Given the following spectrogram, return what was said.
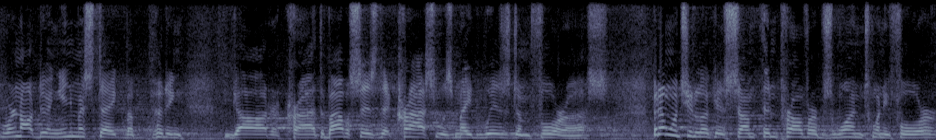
we're not doing any mistake by putting God or Christ. The Bible says that Christ was made wisdom for us. But I want you to look at something. Proverbs 1:24.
